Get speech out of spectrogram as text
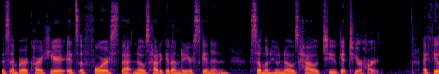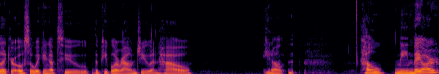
This Emperor card here, it's a force that knows how to get under your skin and someone who knows how to get to your heart. I feel like you're also waking up to the people around you and how, you know, how mean they are.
